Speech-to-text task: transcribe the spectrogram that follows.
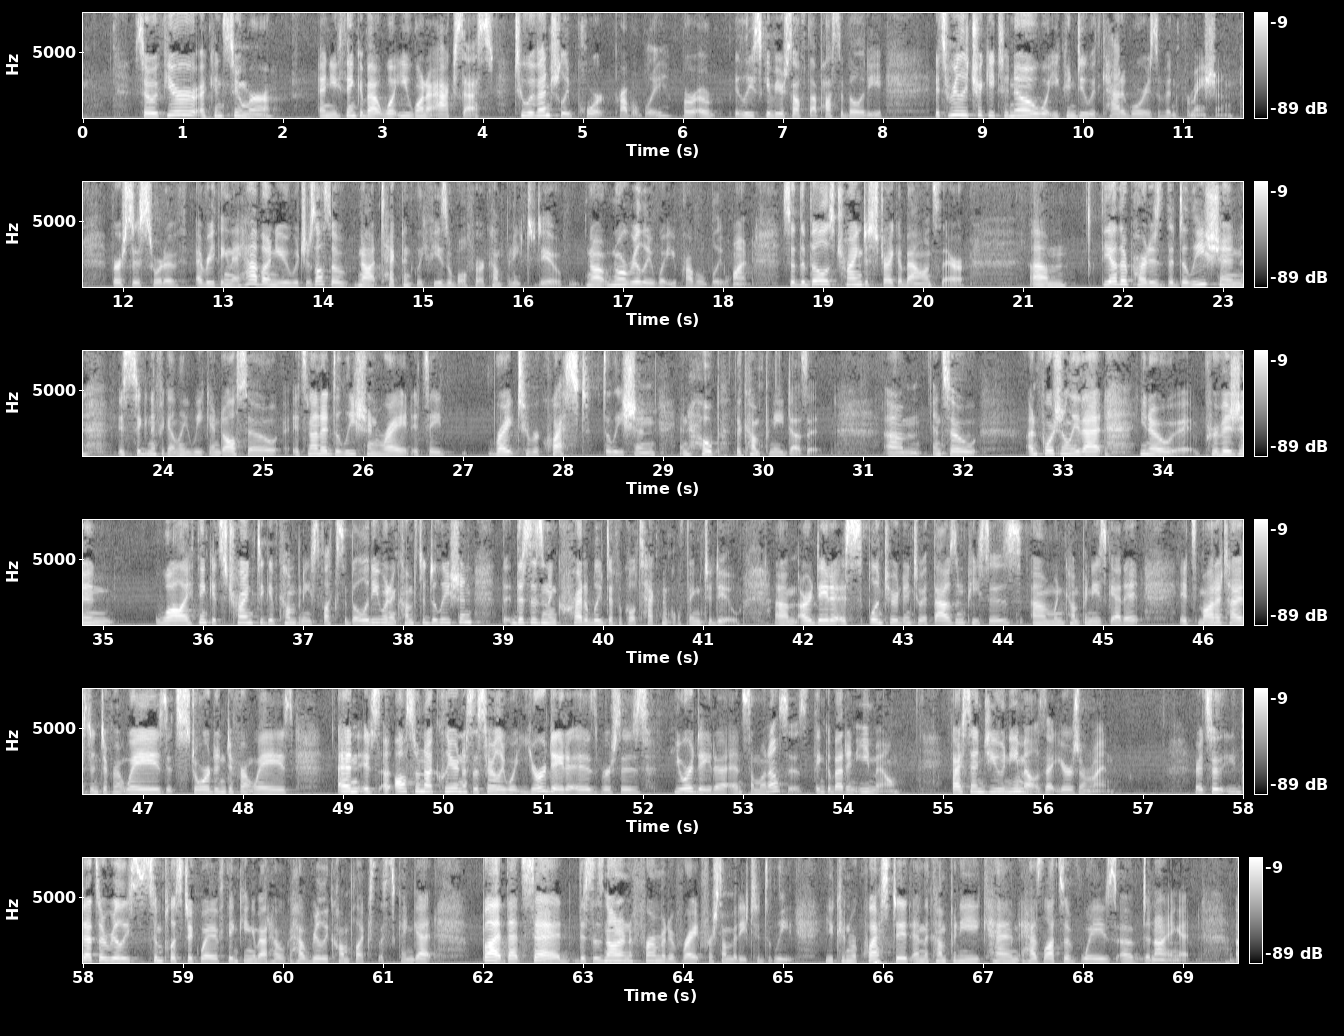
So if you're a consumer and you think about what you want to access to eventually port, probably, or, or at least give yourself that possibility, it's really tricky to know what you can do with categories of information versus sort of everything they have on you, which is also not technically feasible for a company to do, not, nor really what you probably want. So the bill is trying to strike a balance there. Um, the other part is the deletion is significantly weakened also. It's not a deletion right, it's a right to request deletion and hope the company does it. Um, and so, unfortunately, that you know provision while I think it's trying to give companies flexibility when it comes to deletion, th- this is an incredibly difficult technical thing to do. Um, our data is splintered into a thousand pieces um, when companies get it. It's monetized in different ways, it's stored in different ways, and it's also not clear necessarily what your data is versus your data and someone else's. Think about an email. If I send you an email, is that yours or mine? Right, so that's a really simplistic way of thinking about how, how really complex this can get. But that said, this is not an affirmative right for somebody to delete. You can request it, and the company can has lots of ways of denying it,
